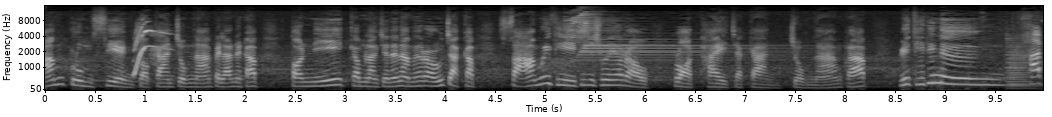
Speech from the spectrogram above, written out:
3 กลุ่มเสี่ยงต่อการจมน้ำไปแล้วนะครับ ตอนนี้กำลังจะแนะนำให้เรารู้จักกับ 3 วิธีที่จะช่วยให้เราปลอดภัยจากการจมน้ำครับ วิธีที่1ครับ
